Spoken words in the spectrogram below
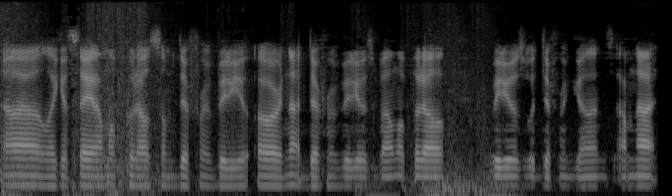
Uh, like I say, I'm gonna put out some different video, or not different videos, but I'm gonna put out videos with different guns. I'm not.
